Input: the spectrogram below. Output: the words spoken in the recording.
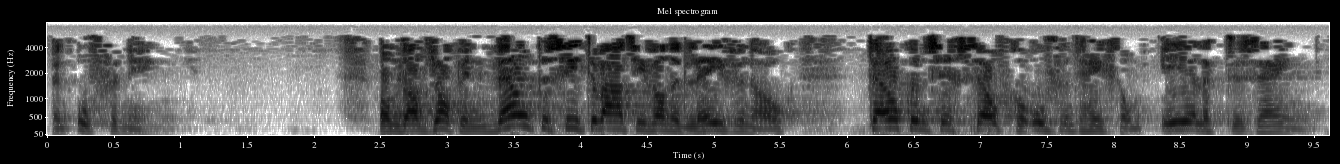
Een oefening. Omdat Job in welke situatie van het leven ook telkens zichzelf geoefend heeft om eerlijk te zijn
